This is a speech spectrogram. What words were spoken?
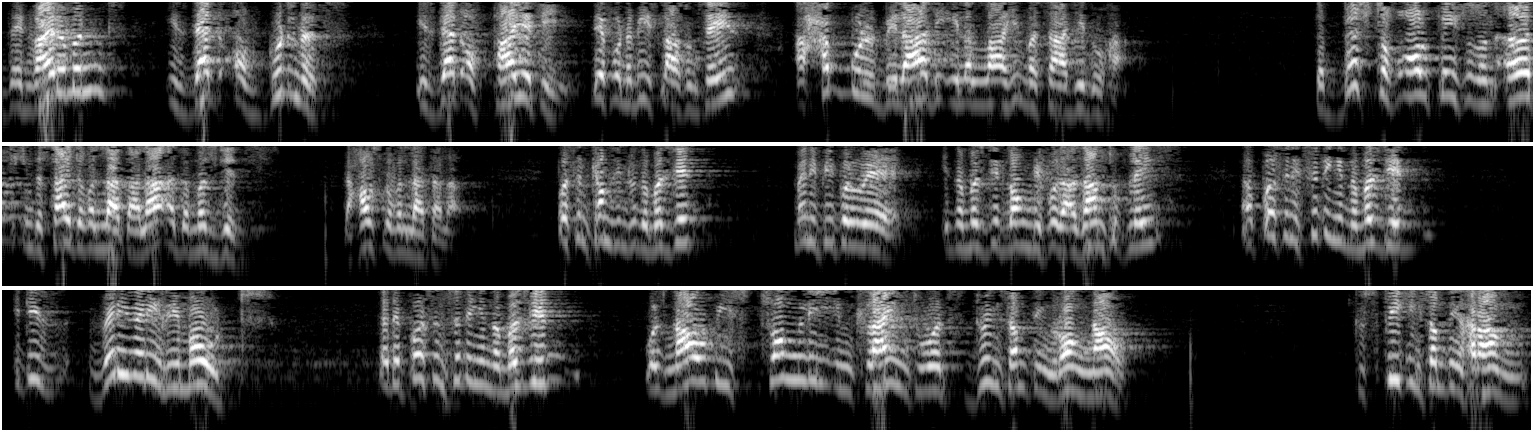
The environment is that of goodness, is that of piety. Therefore Nabi Islam says, Ahabbul biladi ilallahi masajiduha. The best of all places on earth in the sight of Allah Ta'ala are the masjids, the house of Allah Ta'ala. Person comes into the masjid, Many people were in the masjid long before the azan took place. a person is sitting in the masjid. It is very, very remote that a person sitting in the masjid will now be strongly inclined towards doing something wrong now. To speaking something haram.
